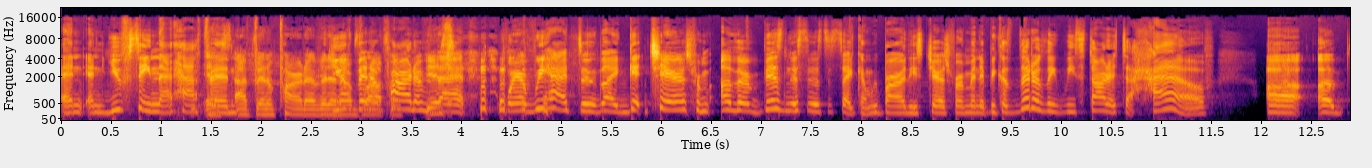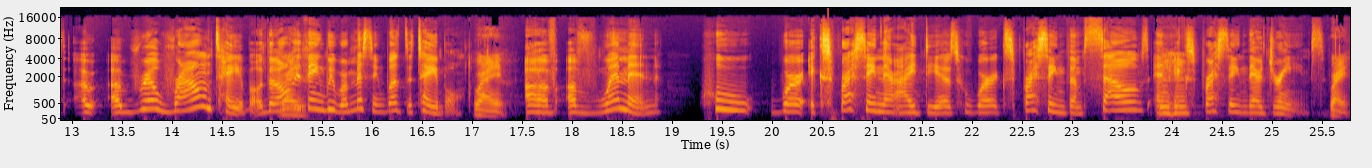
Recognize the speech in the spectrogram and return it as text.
And and you've seen that happen. Yes. I've been a part of it. and I You've been a part of Yes. that where we had to like get chairs from other businesses to say, can we borrow these chairs for a minute? Because literally we started to have uh, a, a a real round table. The only thing we were missing was the table right. of of women who were expressing their ideas, who were expressing themselves and Mm-hmm. expressing their dreams. Right.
